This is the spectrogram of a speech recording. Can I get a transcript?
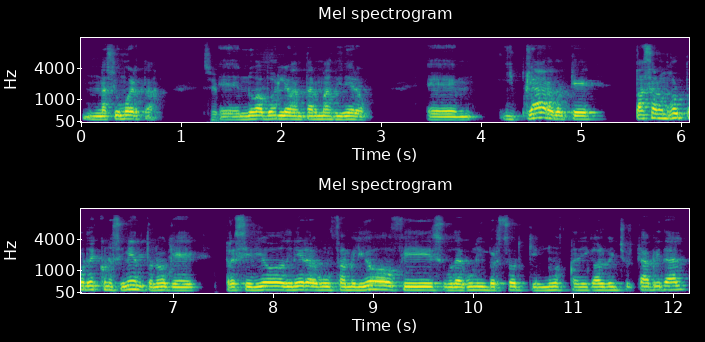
nació muerta. no va a poder levantar más dinero. y claro, porque pasa a lo mejor por desconocimiento, ¿no? Que recibió dinero de algún family office o de algún inversor que no está dedicado al venture capital,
